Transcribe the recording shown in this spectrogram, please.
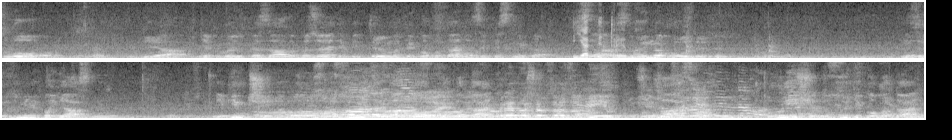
слово для, як ви вказали, бажаєте підтримати клопотання захисника. Я Зараз підтримую. Ви наводите незрозумілі пояснення, яким чином воно стосується даного клопотання. Треба, щоб зрозумів. Будь ласка, ближче до суті клопотання.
